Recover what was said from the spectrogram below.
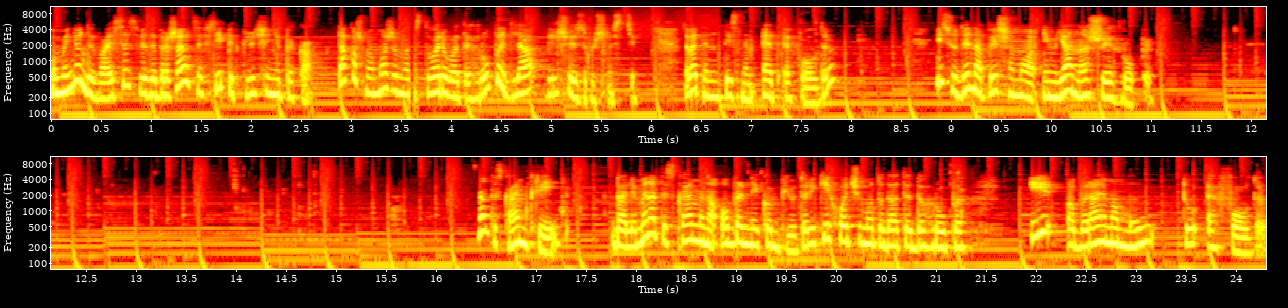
У меню Devices відображаються всі підключені ПК. Також ми можемо створювати групи для більшої зручності. Давайте натиснемо Add a Folder і сюди напишемо ім'я нашої групи. Натискаємо Create. Далі ми натискаємо на обраний комп'ютер, який хочемо додати до групи, і обираємо Move to a Folder.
